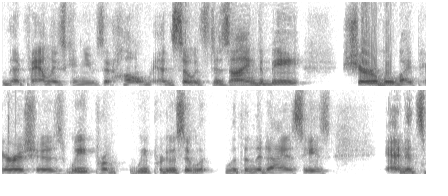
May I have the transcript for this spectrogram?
that families can use at home." And so, it's designed to be shareable by parishes. We pro- we produce it w- within the diocese, and it's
